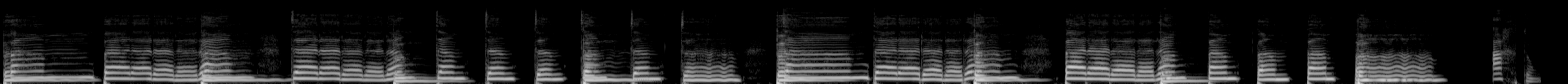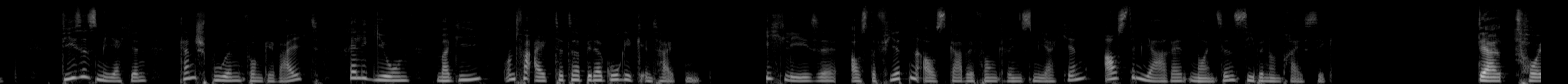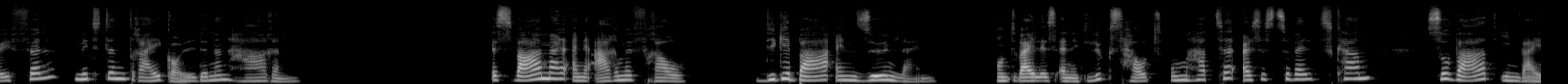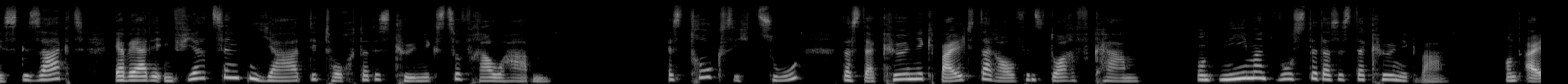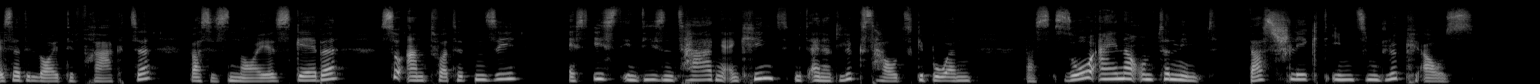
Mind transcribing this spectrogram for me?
Bam, ba da da da dam, da da da da dam, dam dam dam dam dam dam, dam da da da da dam, ba da da da dam, bam bam bam bam. Achtung! Dieses Märchen kann Spuren von Gewalt, Religion, Magie und veralteter Pädagogik enthalten. Ich lese aus der vierten Ausgabe von Grimms Märchen aus dem Jahre 1937. Der Teufel mit den drei goldenen Haaren. Es war mal eine arme Frau, die gebar ein Söhnlein, und weil es eine Glückshaut umhatte, als es zur Welt kam, so ward ihm weisgesagt, er werde im vierzehnten Jahr die Tochter des Königs zur Frau haben. Es trug sich zu, dass der König bald darauf ins Dorf kam, und niemand wusste, dass es der König war. Und als er die Leute fragte, was es Neues gäbe, so antworteten sie, es ist in diesen Tagen ein Kind mit einer Glückshaut geboren, was so einer unternimmt, das schlägt ihm zum Glück aus.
